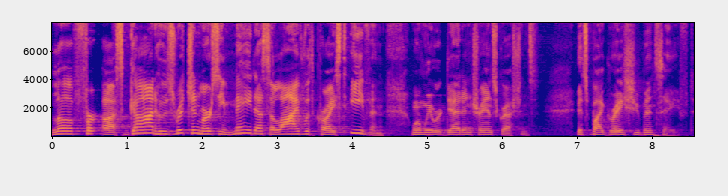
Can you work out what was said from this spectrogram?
love for us, God, who's rich in mercy, made us alive with Christ even when we were dead in transgressions. It's by grace you've been saved.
